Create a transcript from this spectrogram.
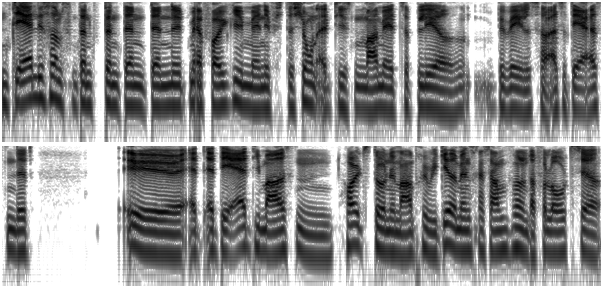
Det er ligesom sådan den, den, den, den lidt mere folkelige manifestation af de sådan meget mere etablerede bevægelser. Altså det er sådan lidt, øh, at, at det er de meget sådan højtstående, meget privilegerede mennesker i samfundet, der får lov til at,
